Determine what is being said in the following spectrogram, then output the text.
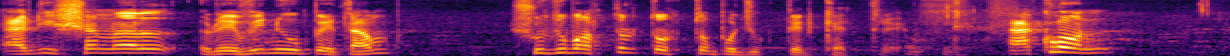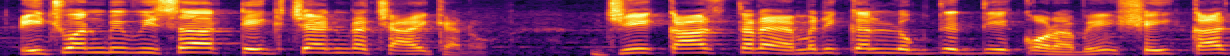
অ্যাডিশনাল রেভিনিউ পেতাম শুধুমাত্র তথ্য প্রযুক্তির ক্ষেত্রে। এখন H one B visa tech চাইনরা চায় কেন? যে কাজ তারা আমেরিকার লোকদের দিয়ে করাবে, সেই কাজ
